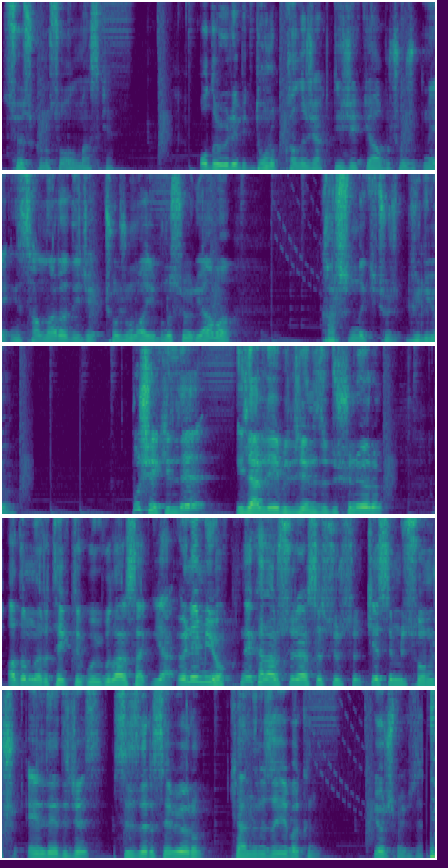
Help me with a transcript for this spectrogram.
söz konusu olmazken. O da öyle bir donup kalacak. Diyecek ya bu çocuk ne? İnsanlar da diyecek çocuğun ayıbını söylüyor ama karşındaki çocuk gülüyor. Bu şekilde ilerleyebileceğinizi düşünüyorum. Adımları tek tek uygularsak ya önemi yok. Ne kadar sürerse sürsün kesin bir sonuç elde edeceğiz. Sizleri seviyorum. Kendinize iyi bakın. Görüşmek üzere.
